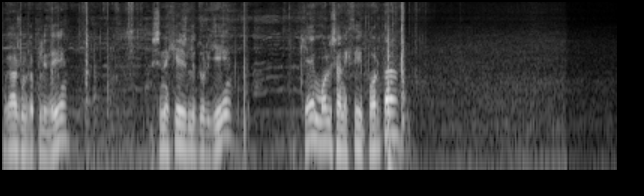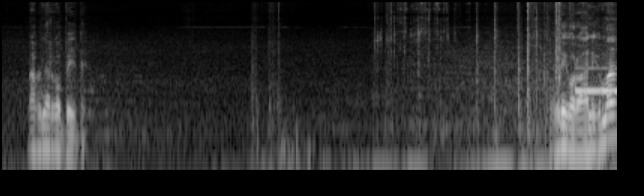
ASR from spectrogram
Βγάζουμε το κλειδί συνεχίζει λειτουργεί και μόλις ανοιχθεί η πόρτα απενεργοποιείται γρήγορο άνοιγμα.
